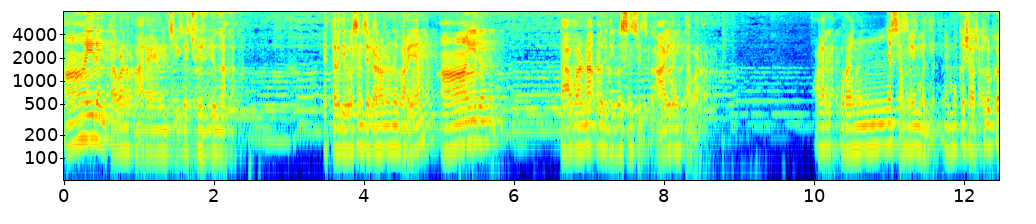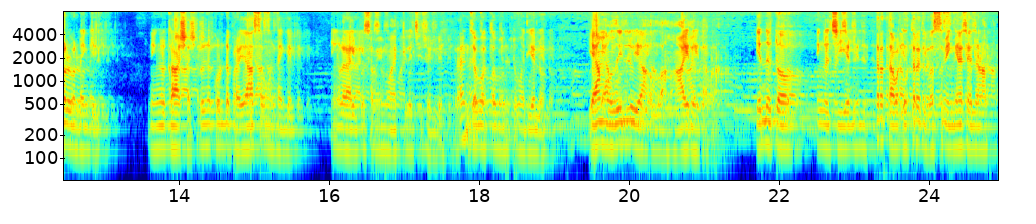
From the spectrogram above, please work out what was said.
ആയിരം തവണ പാരായണം ചെയ്യുക ചൊല്ലുക. എത്ര ദിവസം ചെല്ലണമെന്ന് പറയാം? ആയിരം തവണ ഒരു ദിവസം ചെല്ലുക. ആയിരം തവണ. വളരെ കുറഞ്ഞ സമയം മതി. നമുക്ക് ശത്രുക്കൾ ഉണ്ടെങ്കിൽ നിങ്ങൾക്ക് ആ ശത്രുവിനെ കൊണ്ട് പ്രയാസമുണ്ടെങ്കിൽ നിങ്ങൾ അല്പസമയം മാറ്റിവെച്ച് ചൊല്ലി. ഒരു അഞ്ചോ പത്തോ മിനിറ്റ് മതിയല്ലോ. യാ മുതില്ലു യാ അല്ല ആയിരം തവണ. എന്നിട്ടോ നിങ്ങൾ ചെയ്യേണ്ടത് എത്ര തവണ എത്ര ദിവസം ഇങ്ങനെ ചെല്ലണം?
